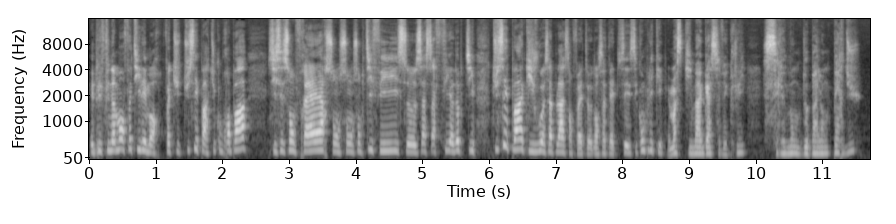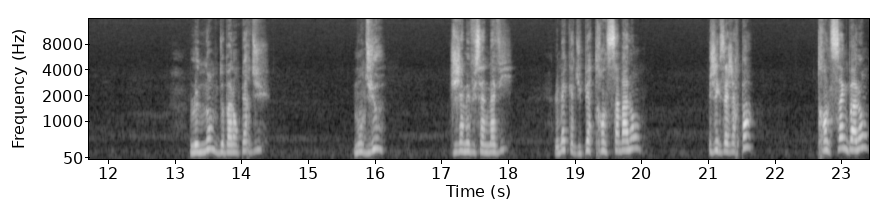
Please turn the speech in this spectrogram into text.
Et puis finalement, en fait, il est mort. En fait, tu, sais pas, tu comprends pas si c'est son frère, son, petit-fils, euh, sa, sa fille adoptive. Tu sais pas qui joue à sa place, en fait, euh, dans sa tête. C'est compliqué. Et moi, ce qui m'agace avec lui, c'est le nombre de ballons perdus. Le nombre de ballons perdus. Mon Dieu J'ai jamais vu ça de ma vie. Le mec a dû perdre 35 ballons. J'exagère pas. 35 ballons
